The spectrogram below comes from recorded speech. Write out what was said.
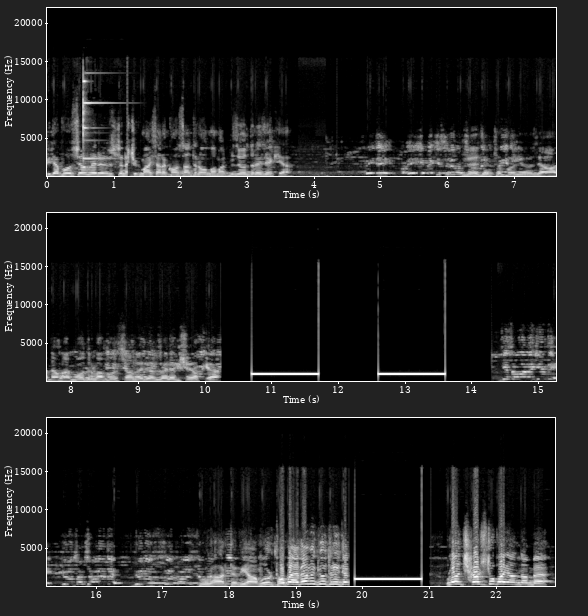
Bir de pozisyon veriyoruz üstüne. Çünkü maçlara konsantre olmamak bizi öldürecek ya. Rezil top oynuyoruz ya. Adamlar Bodrum'a pozisyon veriyor. Böyle bir şey yok ya. Vur artık ya. Vur topu eve mi götüreceksin? Ulan çıkar şu topu ayağından be.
